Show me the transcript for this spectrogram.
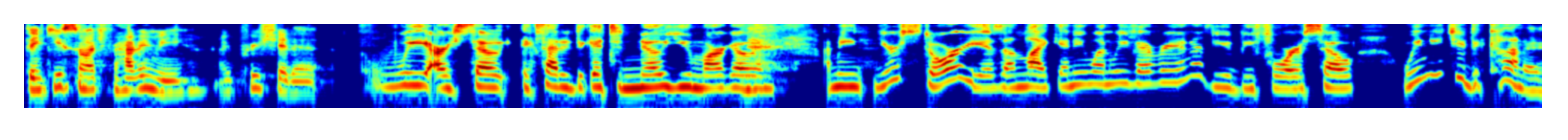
Thank you so much for having me. I appreciate it we are so excited to get to know you, Margot. And I mean, your story is unlike anyone we've ever interviewed before. So we need you to kind of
